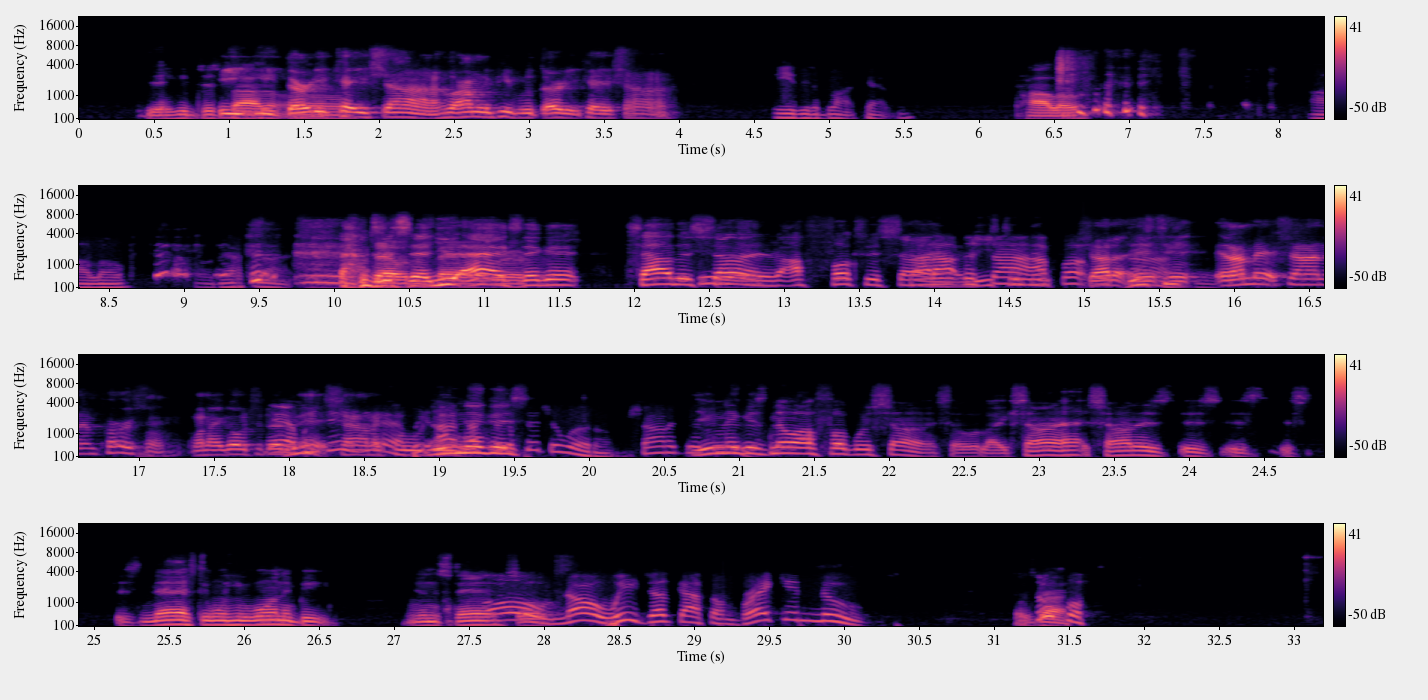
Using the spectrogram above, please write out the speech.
Yeah, he just He he battled, thirty um, K-Shine. Who how many people thirty k shine? Eazy to block, Captain. Hollow. Hello. Oh, that's not. I'm just was a saying you bad asked, reference. nigga. Shout out to Yeah. Sean. I fucks with Sean. Shout out to These two I fuck Shout with out and, and, and I met Shine in person when I go to the Yeah, we event. did. Shine a Yeah, cool we, dude. You I a niggas- picture with him. Shine a good you dude. niggas know I fuck with Sean. So like Sean Sean is is is is, is nasty when he wanna be. You understand? Oh so no, we just got some breaking news. what's that? Super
